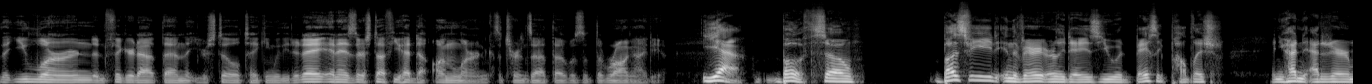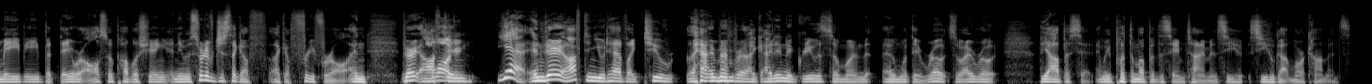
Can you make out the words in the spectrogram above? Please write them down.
that you learned and figured out then that you're still taking with you today? And is there stuff you had to unlearn because it turns out that was the wrong idea? Yeah, both. So BuzzFeed in the very early days, you would basically publish and you had an editor maybe, but they were also publishing and it was sort of just like a like a free for all. And very often Blogging. yeah, and very often you would have like two like I remember like I didn't agree with someone that, and what they wrote, so I wrote the opposite and we put them up at the same time and see see who got more comments.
